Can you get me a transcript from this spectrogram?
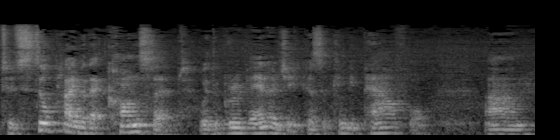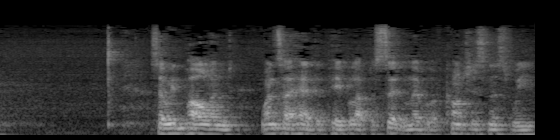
to still play with that concept with the group energy because it can be powerful. Um, so in Poland, once I had the people up to a certain level of consciousness, we,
